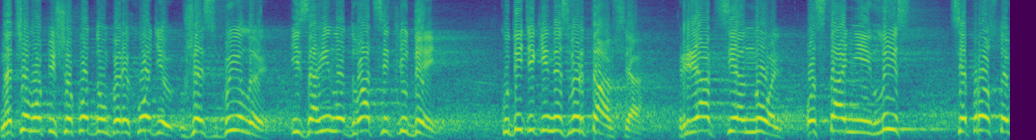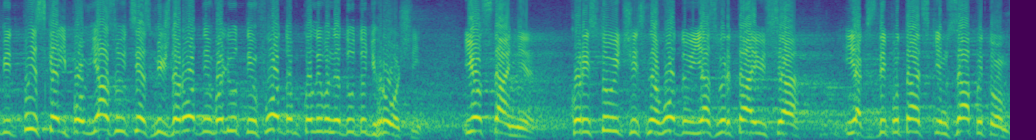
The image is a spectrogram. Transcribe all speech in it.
На цьому пішохідному переході вже збили і загинуло 20 людей. Куди тільки не звертався. Реакція ноль. Останній лист це просто відписка і пов'язується з Міжнародним валютним фондом, коли вони дадуть гроші. І останнє, користуючись нагодою, я звертаюся як з депутатським запитом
